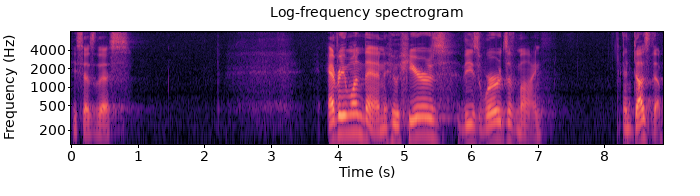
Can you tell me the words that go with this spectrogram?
he says this Everyone then who hears these words of mine and does them,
